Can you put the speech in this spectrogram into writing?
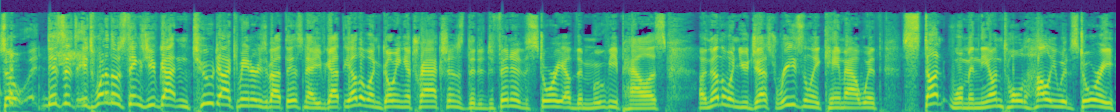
So this is it's one of those things you've gotten two documentaries about this now. You've got the other one going attractions, the definitive story of the movie palace. Another one you just recently came out with, Stunt Woman, the untold Hollywood story.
